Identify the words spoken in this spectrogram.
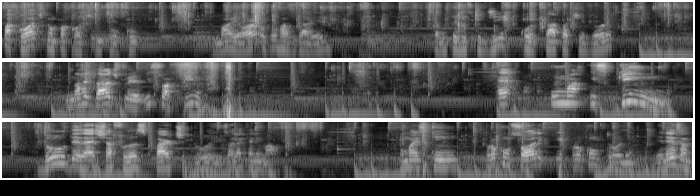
pacote, que é um pacote um pouco maior. Eu vou rasgar ele. Para não ter risco de cortar com a tesoura. E na realidade, player, isso aqui é uma skin do The Last of Us Parte 2. Olha que animal. Uma skin pro console e pro controle, beleza?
